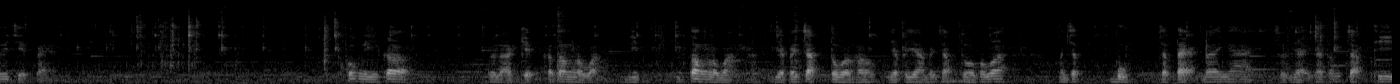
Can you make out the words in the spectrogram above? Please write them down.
ด้วยเจแปนพวกนี้ก็เวลาเก็บก็ต้องระวังหยิบต้องระวังครับอย่าไปจับตัวเขาอย่าพยายามไปจับตัว เพราะว่ามันจะบุบจะแตกได้ง่าย ส่วนใหญ่ก็ต้องจับที่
